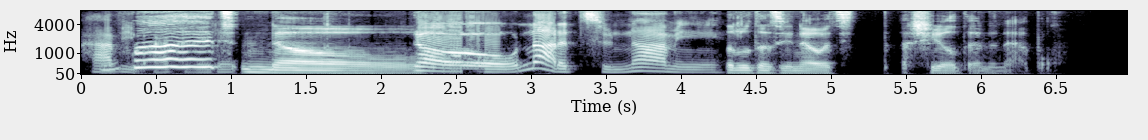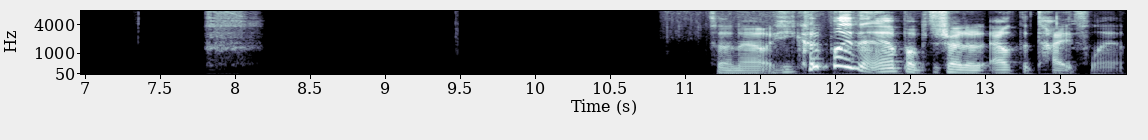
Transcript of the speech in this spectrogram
have you. what? No. No, not a tsunami. Little does he know it's a shield and an apple. So now he could play the amp up to try to out the Typhlant.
